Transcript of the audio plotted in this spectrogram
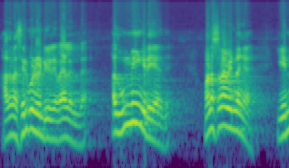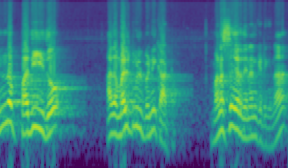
அதை நான் சரி பண்ண வேண்டிய வேலை இல்லை. அது உண்மையும் கிடையாது. மனசுனா என்னங்க? என்ன பதியுதோ அதை மல்டிபிள் பண்ணி காட்டும். மனசுங்கிறது என்னன்னு கேட்டிங்கன்னா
